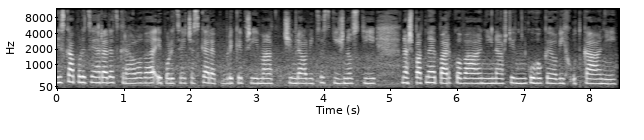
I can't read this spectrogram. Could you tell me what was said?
Městská policie Hradec Králové i policie České republiky přijímá čím dál více stížností na špatné parkování návštěvníků hokejových utkání.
